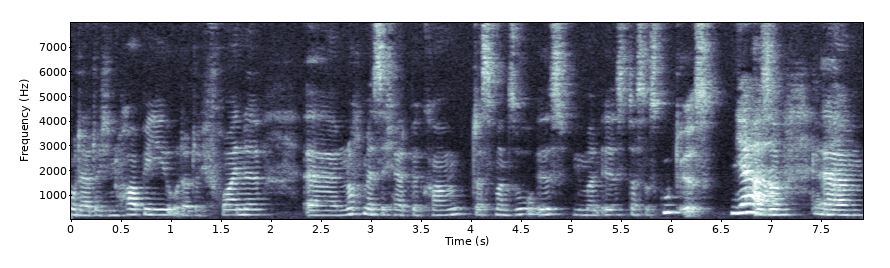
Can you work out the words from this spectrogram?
oder durch ein Hobby oder durch Freunde äh, noch mehr Sicherheit bekommt, dass man so ist, wie man ist, dass es gut ist. Ja. Also genau. ähm,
